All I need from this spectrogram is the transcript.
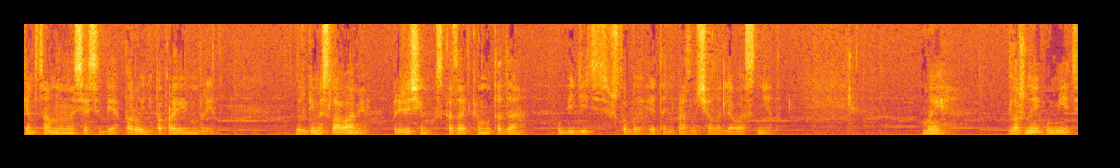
тем самым нанося себе порой непоправимый вред. Другими словами, прежде чем сказать кому-то «да», убедитесь, чтобы это не прозвучало для вас «нет». Мы должны уметь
